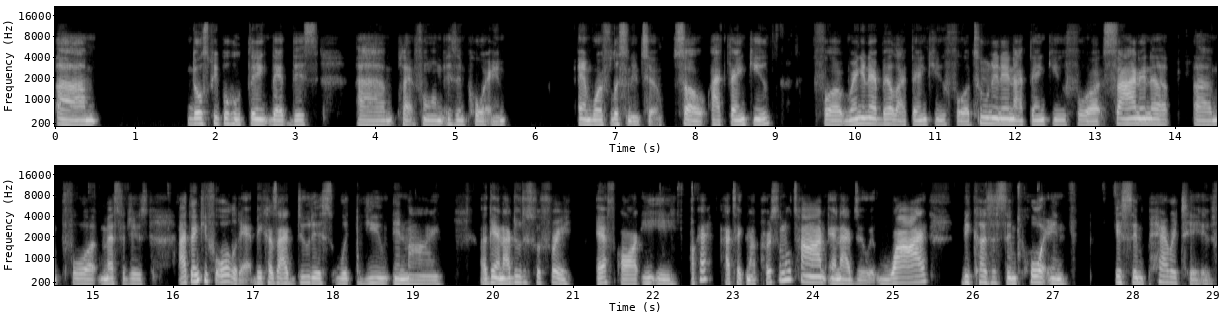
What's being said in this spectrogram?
Um, those people who think that this um, platform is important and worth listening to. So I thank you for ringing that bell. I thank you for tuning in. I thank you for signing up um, for messages. I thank you for all of that because I do this with you in mind. Again, I do this for free. F R E E. Okay. I take my personal time and I do it. Why? Because it's important, it's imperative.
